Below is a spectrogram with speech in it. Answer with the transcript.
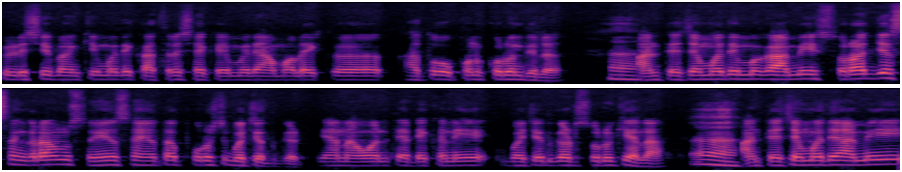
पीडीसी बँकेमध्ये कात्र शाखेमध्ये आम्हाला एक अ, खातं ओपन करून दिलं हं. आणि त्याच्यामध्ये मग आम्ही स्वराज्य संग्राम स्वयंसहायता पुरुष बचत गट या नावाने त्या ठिकाणी बचत गट सुरू केला हं. आणि त्याच्यामध्ये आम्ही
